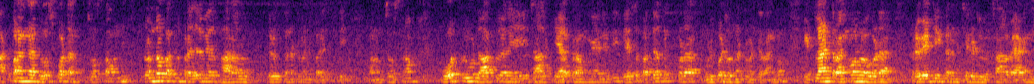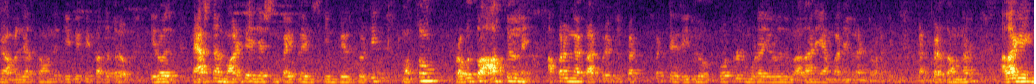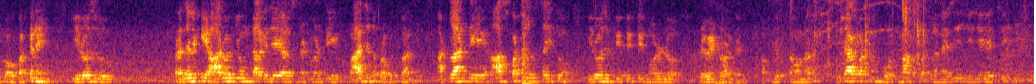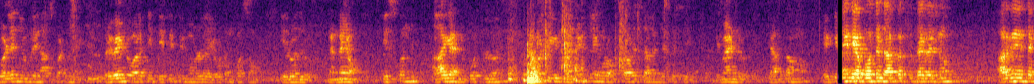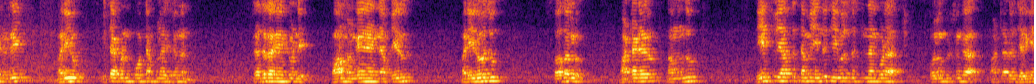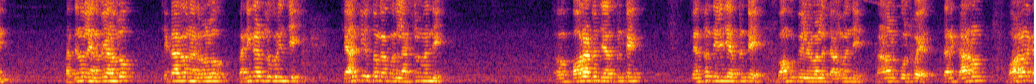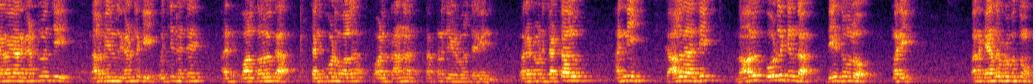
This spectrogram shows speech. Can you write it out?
అక్పరంగా దోసుకోవటానికి చూస్తూ ఉంది. రెండో పక్కన ప్రజల మీద భారాలు పెరుగుతున్నటువంటి పరిస్థితి మనం చూస్తున్నాం. కోర్టులు డాక్టర్లు అనేవి చాలా కీలక రంగం అనేది దేశ భద్రతకు కూడా ముడిపడి ఉన్నటువంటి రంగం. ఇట్లాంటి రంగంలో కూడా ప్రైవేటీకరణ చర్యలు చాలా వేగంగా అమలు చేస్తూ ఉంది. పీపీపీ పద్ధతిలో ఈరోజు national monetisation pipeline scheme పేరుతోటి మొత్తం ప్రభుత్వ ఆస్తుల్ని అప్పరంగా కార్పొరేట్లు కట్టే రీతిలో కోర్టులను కూడా ఈరోజు అదానీ అంబానీ లాంటి వాళ్ళకి కట్టబెడతా ఉన్నారు. అలాగే ఇంకొక పక్కనే ఈరోజు ప్రజలకి ఆరోగ్యం కలగజేయాల్సినటువంటి బాధ్యత ప్రభుత్వాన్ని అట్లాంటి హాస్పిటల్స్ సైతం ఈరోజు పీపీపీ మోడ్లో ప్రైవేట్ వాళ్ళకి అప్పచెప్తా ఉన్నారు. విశాఖపట్నం పోర్ట్ హాస్పిటల్ అనేది జీజీహెచ్ గోల్డెన్ జూబ్లీ హాస్పిటల్ని ప్రైవేట్ వాళ్ళకి పీపీపీ మోడ్లో ఇవ్వడం కోసం ఈరోజు నిర్ణయం తీసుకుంది. అలాగే అన్ని పోర్టుల్లోని కాబట్టి వీటిలన్నింటినీ కూడా ఉపసంహరించాలని చెప్పేసి డిమాండ్ చేస్తాము. India port and doctors federation organising secretary మరియు Visakhapatnam port employees union treasurer అయినటువంటి కోన మంగయ్య నా పేరు. మరి ఈరోజు సోదరులు మాట్లాడారు. నా ముందు దేశవ్యాప్త సమ్మె ఎందుకు చేయవలసి వచ్చిందని కూడా కూలంకృష్ణంగా మాట్లాడడం జరిగింది. పద్దెనిమిది వందల ఎనభై ఆరులో చికాగో నగరంలో పని గంటల గురించి శాంతియుతంగా కొన్ని లక్షల మంది పోరాటం చేస్తుంటే నిరసన తెలియజేస్తుంటే బాంబు పేలుడు వల్ల చాలామంది ప్రాణాలు కోల్పోయారు. దానికి కారణం వారానికి అరవై ఆరు గంటల నుంచి నలభై ఎనిమిది గంటలకి వచ్చిందంటే అది వాళ్ళ తాలూకా చనిపోవడం వల్ల వాళ్ళు ప్రాణ తర్పణ చేయడం వల్ల జరిగింది. మరి అటువంటి చట్టాలు అన్నీ కాలరాసి నాలుగు కోట్ల కింద దేశంలో మరి మన కేంద్ర ప్రభుత్వం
